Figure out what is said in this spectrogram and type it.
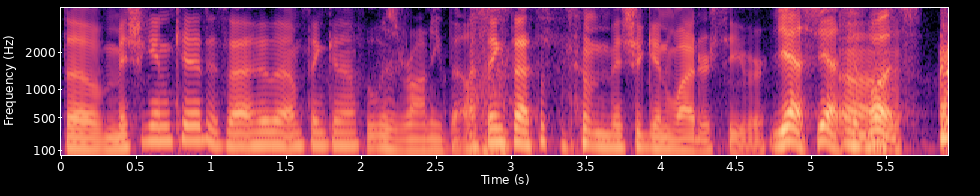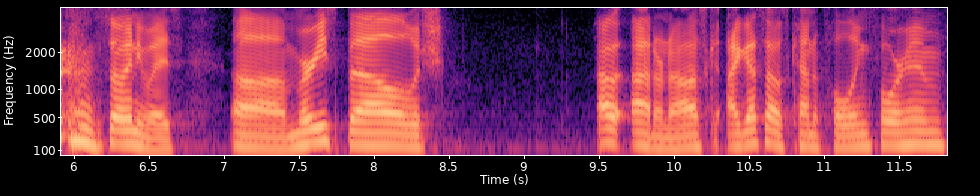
the Michigan kid. Is that who that I'm thinking of? Who was Ronnie Bell? I think that's the Michigan wide receiver. Yes, yes, it Uh, was. so, anyways, uh, Maurice Bell, which I, I don't know. I, was, I guess I was kind of pulling for him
